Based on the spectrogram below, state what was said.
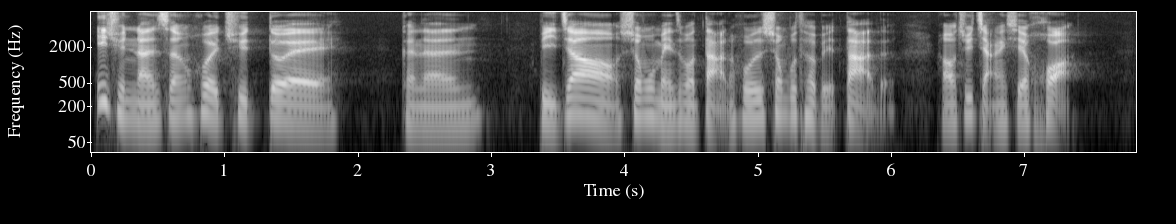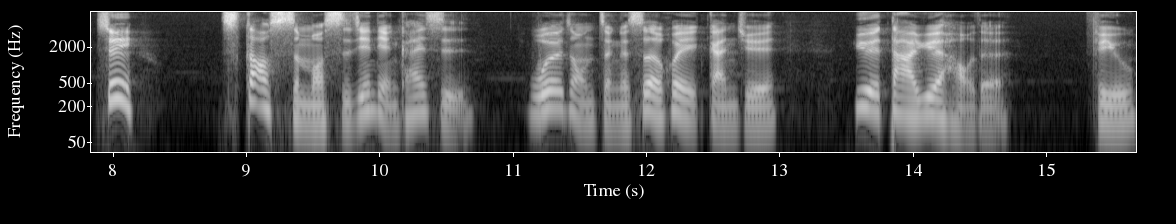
一群男生会去对可能比较胸部没这么大的，或者胸部特别大的，然后去讲一些话。所以是到什么时间点开始，我有一种整个社会感觉越大越好的 feel。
